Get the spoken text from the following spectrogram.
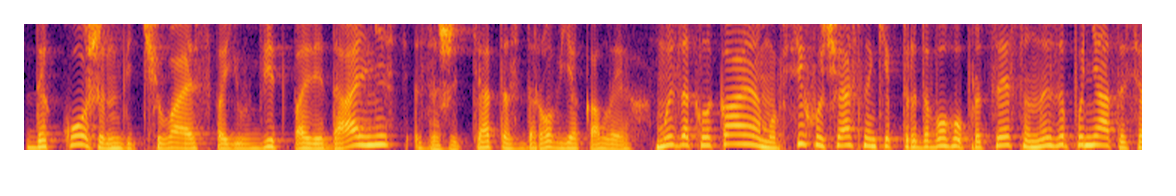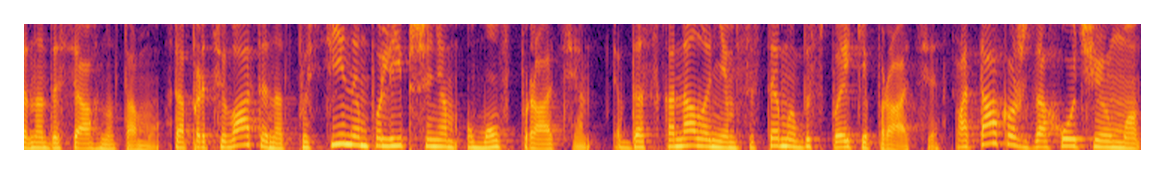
де кожен відчуває свою відповідальність за життя та здоров'я колег. Ми закликаємо всіх учасників трудового процесу не зупинятися на досягнутому та працювати над постійним поліпшенням умов праці, вдосконаленням системи безпеки праці, а також захочуємо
